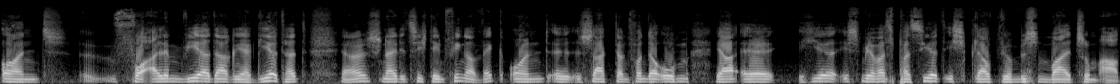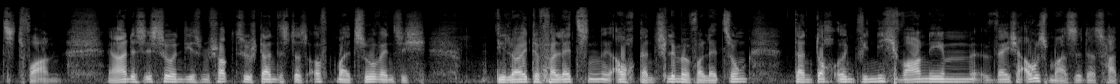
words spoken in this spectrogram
und äh, vor allem wie er da reagiert hat, ja, schneidet sich den Finger weg und äh, sagt dann von da oben, ja, äh, hier ist mir was passiert, ich glaube, wir müssen mal zum Arzt fahren. Ja, das ist so in diesem Schockzustand ist das oftmals so, wenn sich die Leute verletzen, auch ganz schlimme Verletzungen, dann doch irgendwie nicht wahrnehmen, welche Ausmaße das hat.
